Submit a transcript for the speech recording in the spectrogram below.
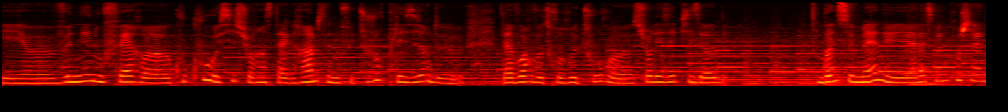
Et euh, venez nous faire euh, coucou aussi sur Instagram, ça nous fait toujours plaisir d'avoir votre retour euh, sur les épisodes. Bonne semaine et à la semaine prochaine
